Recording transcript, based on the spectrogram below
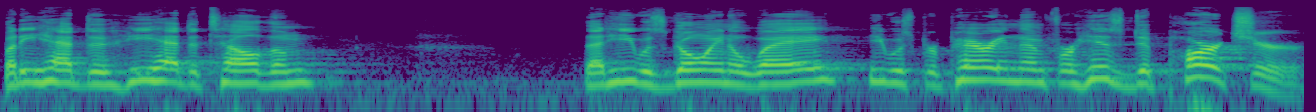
But he had to, he had to tell them that he was going away. He was preparing them for his departure.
